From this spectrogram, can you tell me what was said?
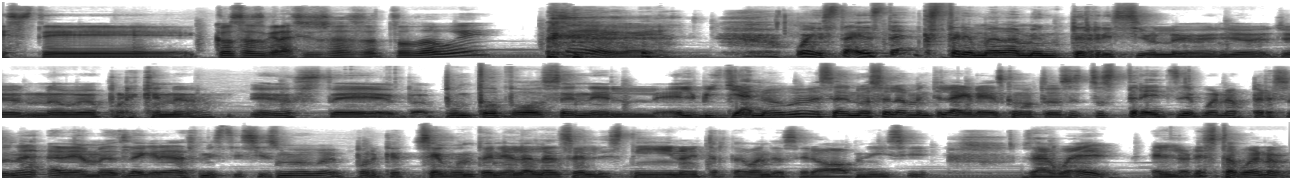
este cosas graciosas a todo, güey. Sí, güey. Güey, está, está extremadamente risible, güey. Yo, yo no veo por qué no. Este, punto dos en el, el villano, güey. O sea, no solamente le agregas como todos estos traits de buena persona, además le agregas misticismo, güey. Porque según tenía la lanza del destino y trataban de hacer ovnis y. O sea, güey, el lore está bueno.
